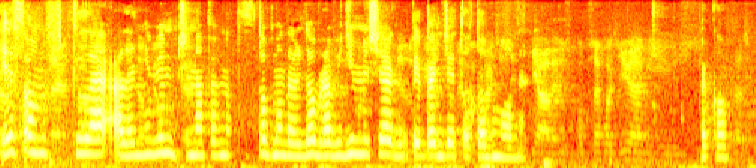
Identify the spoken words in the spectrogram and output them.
Jest on w tle, ale nie wiem, czy na pewno to jest top model. Dobra, widzimy się, jak będzie to top model. Wszystkie, Ale już poprzechodziłem i już Tako. też ma sens.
